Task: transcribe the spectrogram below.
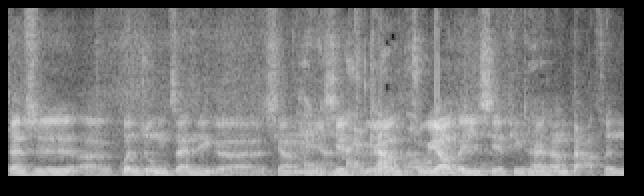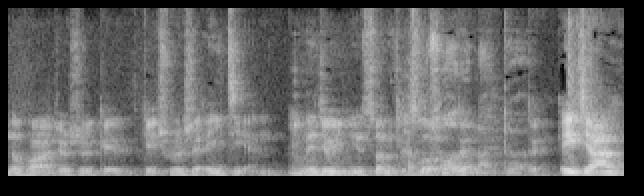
但是呃，观众在那个像一些主要主要的一些平台上打分的话，就是给给出的是 A 减，那就已经算不错了，对不错的了，对。对，A 加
